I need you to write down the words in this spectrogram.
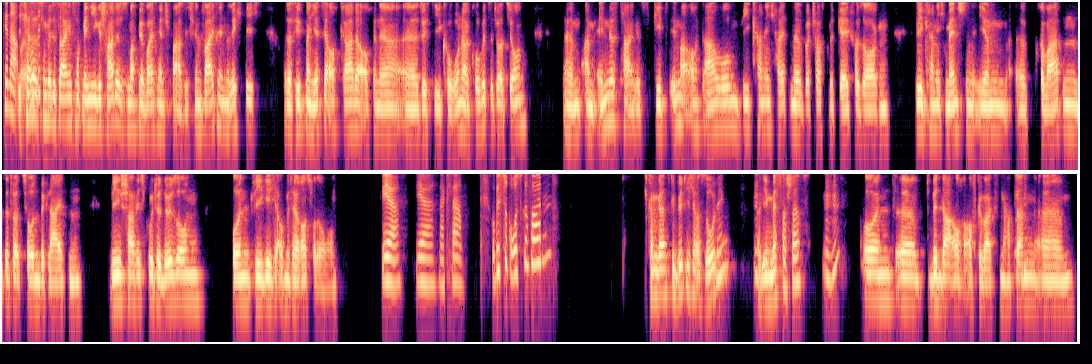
Genau. Ich kann zumindest sagen, es hat mir nie geschadet, es macht mir weiterhin Spaß. Ich finde weiterhin richtig, und das sieht man jetzt ja auch gerade auch in der, äh, durch die Corona-Covid-Situation, ähm, am Ende des Tages geht es immer auch darum, wie kann ich halt eine Wirtschaft mit Geld versorgen, wie kann ich Menschen in ihren äh, privaten Situationen begleiten, wie schaffe ich gute Lösungen und wie gehe ich auch mit Herausforderungen um. Ja, ja, na klar. Wo bist du groß geworden? Ich komme ganz gebürtig aus Soling, mhm. also in Messerstadt. Mhm. Und äh, bin da auch aufgewachsen. Habe mhm. dann ähm,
